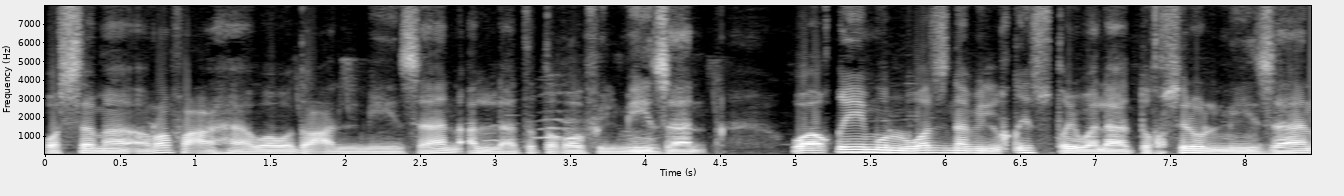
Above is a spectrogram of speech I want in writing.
والسماء رفعها ووضع الميزان ألا تطغوا في الميزان وأقيموا الوزن بالقسط ولا تخسروا الميزان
